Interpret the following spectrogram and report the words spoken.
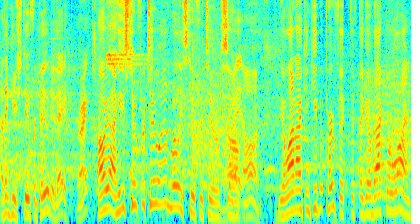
I think he's two for two today, right? Oh yeah, he's two for two and Willie's two for two. So Right on. the Illini can keep it perfect if they go back to the line.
